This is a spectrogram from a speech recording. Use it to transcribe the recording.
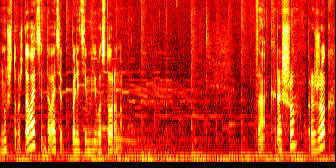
Ну что ж, давайте, давайте полетим в его сторону. Так, хорошо, прыжок.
